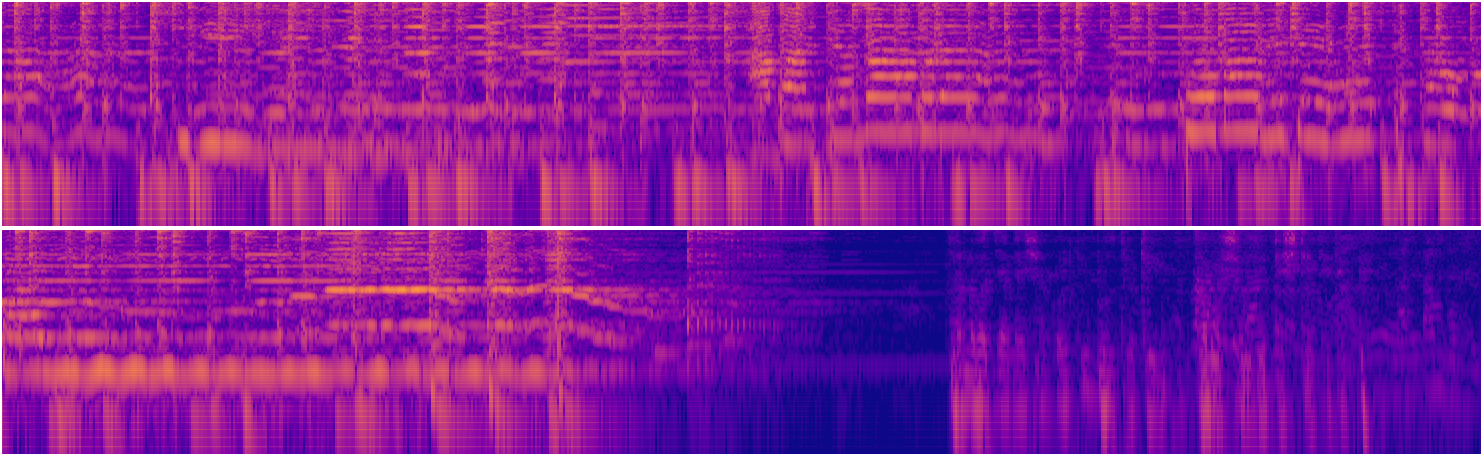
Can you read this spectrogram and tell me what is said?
রাখি। আবার যেন আমরা তোমার দেখা পাই। ধন্যবাদ জানাই সকলকে ভুল ত্রুটি খাবার সুন্দর দৃষ্টিতে দেখবেন।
